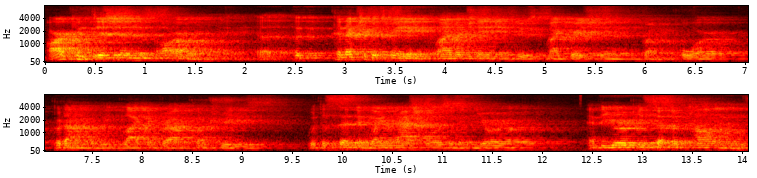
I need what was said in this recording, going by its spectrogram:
Our conditions are alarming. Uh, the connection between climate change-induced migration from poor, predominantly black and brown countries with ascending white nationalism in Europe and the European settler colonies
